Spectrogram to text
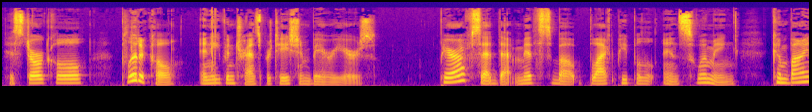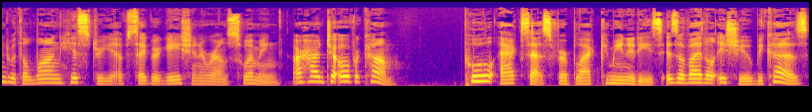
historical, political, and even transportation barriers. Peroff said that myths about black people and swimming, combined with a long history of segregation around swimming, are hard to overcome. Pool access for black communities is a vital issue because,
